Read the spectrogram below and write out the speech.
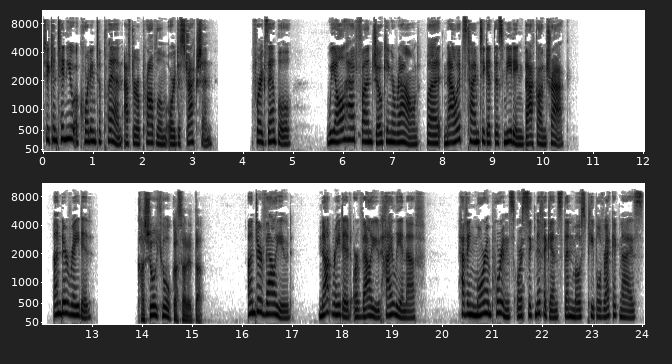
To continue according to plan after a problem or distraction. For example, we all had fun joking around, but now it's time to get this meeting back on track. Underrated. 過小評価された。 Undervalued. Not rated or valued highly enough. Having more importance or significance than most people recognize.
